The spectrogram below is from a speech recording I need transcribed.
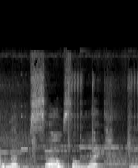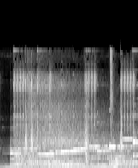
I love you so, so much. Mm -hmm.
